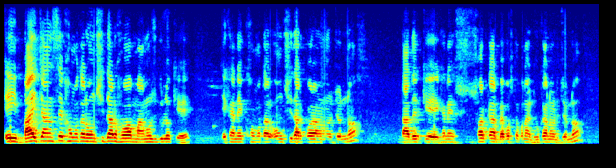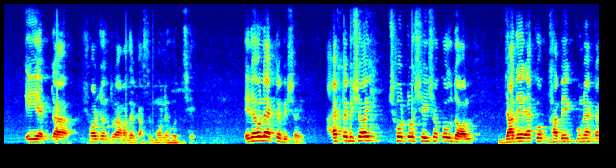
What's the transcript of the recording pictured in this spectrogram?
এই বাই চান্সে ক্ষমতার অংশীদার হওয়া মানুষগুলোকে এখানে ক্ষমতার অংশীদার করানোর জন্য, তাদেরকে এখানে সরকার ব্যবস্থাপনায় ঢুকানোর জন্য এই একটা ষড়যন্ত্র আমাদের কাছে মনে হচ্ছে। এটা হলো একটা বিষয়। আর একটা বিষয়, ছোট সেই সকল দল যাদের এককভাবে কোনো একটা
